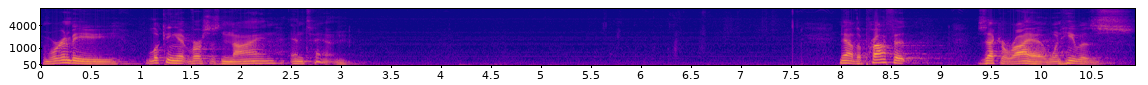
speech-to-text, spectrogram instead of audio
And we're going to be looking at verses 9 and 10. Now, the prophet Zechariah, when he was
